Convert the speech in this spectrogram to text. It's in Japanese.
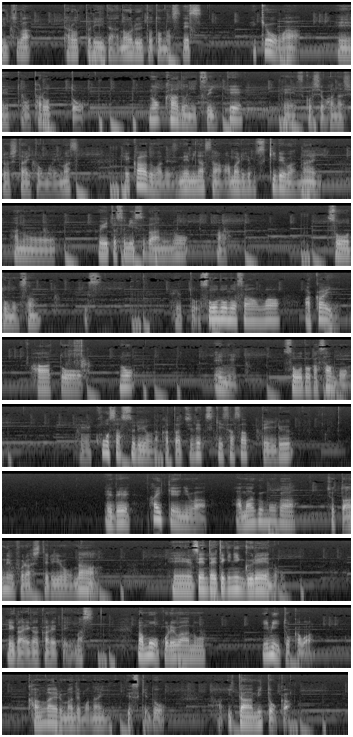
にちは。タロットリーダーのルートトマスです。今日は、えーと、タロットのカードについて、えー、少しお話をしたいと思います、えー、カードはですね皆さんあまりお好きではないあのウェイト・スミス版の、まあ、ソードの3です。えっ、ー、とソードの3は赤いハートの絵にソードが3本え交差するような形で突き刺さっている絵で背景には雨雲がちょっと雨を降らしているような、えー、全体的にグレーの絵が描かれています。まあ、もうこれはあの意味とかは考えるまでもないんですけど痛みとか、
